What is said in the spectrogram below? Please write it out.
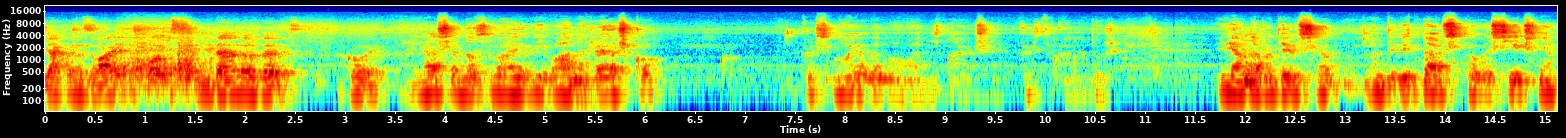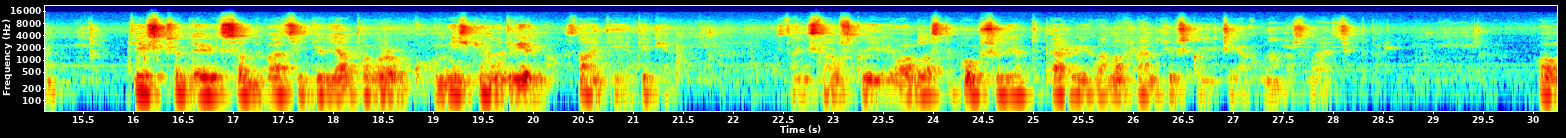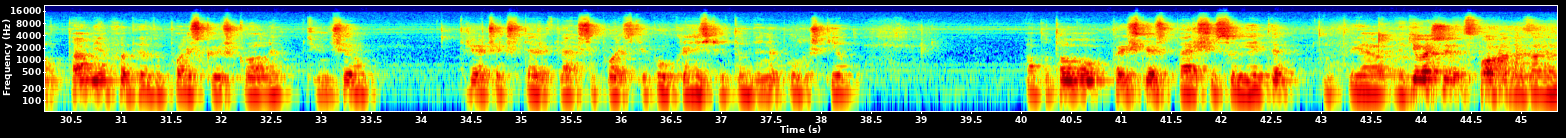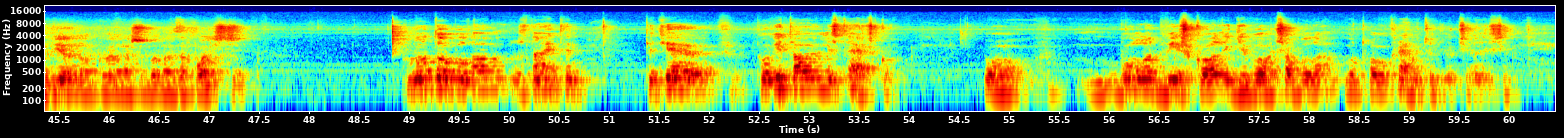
як ви називаєтесь повністю і де ви народились? Коли? Я ще називаю Іван Гречко. Якась моя вимова, не знаю, чи якась така не дуже. Я народився 19 січня 1929 року у місті Надвірно. Знаєте, є таке Станіславської області бувшої, а тепер Івано-Франківської, чи як вона називається. О, там я ходив до польської школи, кінчив три чи чотири класи польських, бо українських туди не було шкіл. А потім прийшли перші совєти. От я Які ваші спогади за надвірну, коли вона ще була за Польщі? Ну, то було, знаєте, таке повітове містечко. О, було дві школи, дівоча була, бо то окремо тоді вчилися.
